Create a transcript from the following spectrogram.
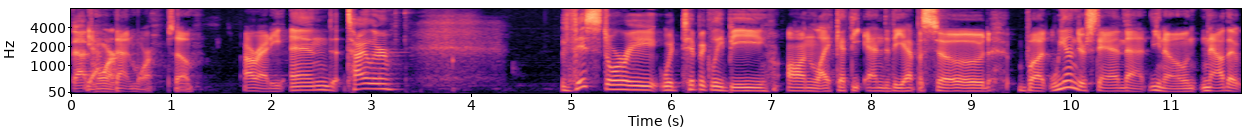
that yeah, more. that and more. So alrighty. And Tyler, this story would typically be on like at the end of the episode, but we understand that, you know, now that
